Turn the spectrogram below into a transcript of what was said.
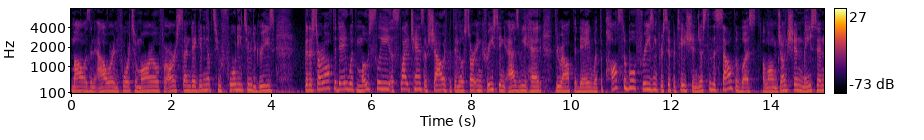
miles an hour. And for tomorrow, for our Sunday, getting up to 42 degrees degrees. Going to start off the day with mostly a slight chance of showers, but then they'll start increasing as we head throughout the day with the possible freezing precipitation just to the south of us along Junction, Mason.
